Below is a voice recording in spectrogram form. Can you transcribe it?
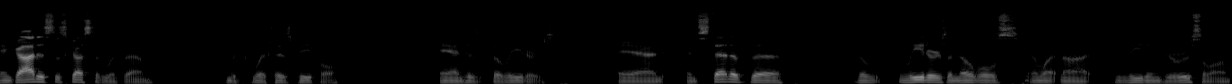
And God is disgusted with them, with, with his people and his the leaders. And instead of the the leaders, the nobles and whatnot leading Jerusalem,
